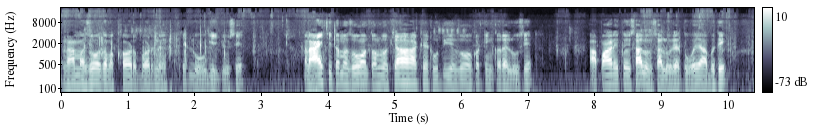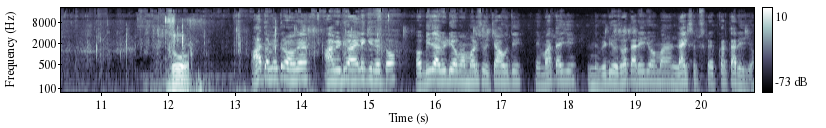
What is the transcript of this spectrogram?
અને આમાં જુઓ તમે ખડ બળ ને કેટલું ઉગી ગયું છે. અને અહીંથી તમે જોવો તો આમ જો ક્યાં ઠેઠ સુધી જો કટિંગ કરેલું છે. આ પાણી તો સારું ચાલુ રહેતું હોય આ બધી. જુઓ હા તો મિત્રો, હવે આ વીડિયો અહીં લખી દેતો. હવે બીજા વિડીયોમાં મળશું ચા સુધી. માતાજી. વીડિયો જોતા રહીજો અમારા લાઈક સબસ્ક્રાઈબ કરતા રહીજો.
